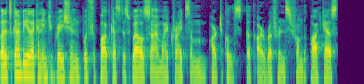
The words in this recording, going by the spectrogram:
But it's going to be like an integration with the podcast as well. So I might write some articles that are referenced from the podcast.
